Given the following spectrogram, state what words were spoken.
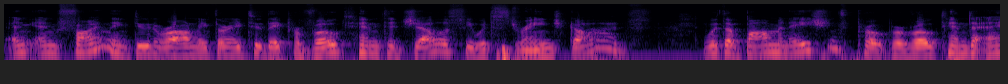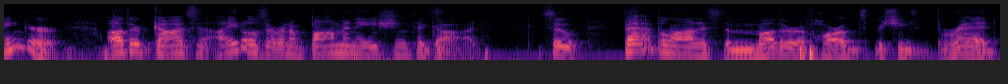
And, and finally, Deuteronomy 32, they provoked him to jealousy with strange gods. With abominations pro- provoked him to anger. Other gods and idols are an abomination to God. So Babylon is the mother of harlots, but she's bred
